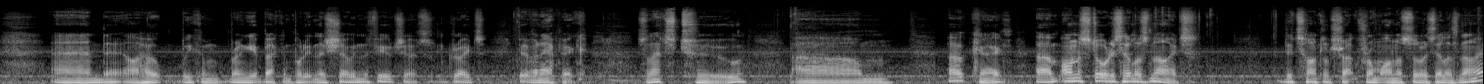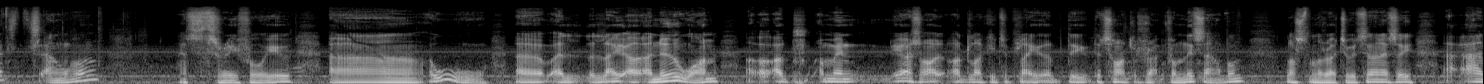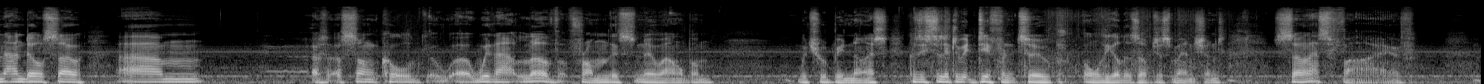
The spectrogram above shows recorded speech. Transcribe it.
and uh, I hope we can bring it back and put it in the show in the future. It's a great bit of an epic. So that's two. Um, okay, um, on a Storyteller's Night, the title track from On a Storyteller's Night album. That's three for you. Uh, ooh, uh, a, a, a new one. Uh, I, I mean, yes, I, I'd like you to play the, the, the title track from this album, Lost on the Road to Eternity, and and also um, a, a song called uh, Without Love from this new album, which would be nice because it's a little bit different to all the others I've just mentioned. So that's five.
